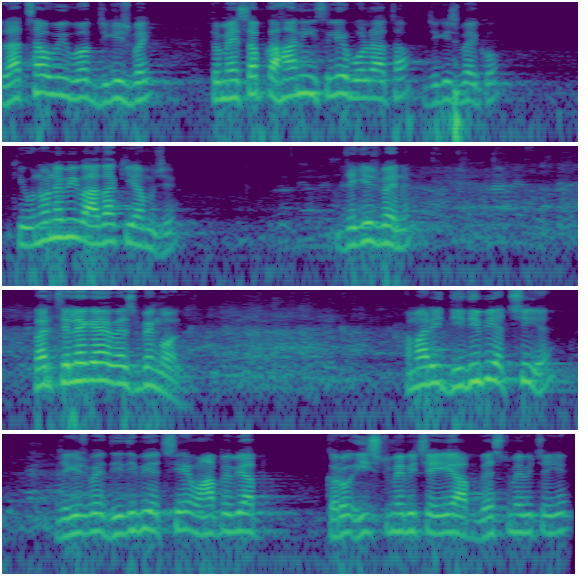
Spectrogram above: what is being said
so that's how we work जिगीश भाई तो मैं सब कहानी इसलिए बोल रहा था जिगीश भाई को कि उन्होंने भी वादा किया मुझे जिगीश भाई ने, पर चले गए वेस्ट बंगाल। हमारी दीदी भी अच्छी है जगीश भाई दीदी भी अच्छी है, वहाँ पे भी आप करो, ईस्ट में भी चाहिए, आप वेस्ट में भी चाहिए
